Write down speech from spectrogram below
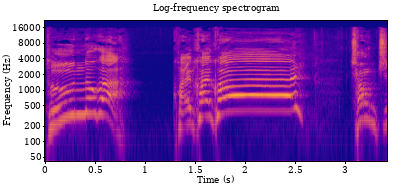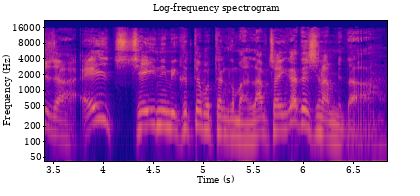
분노가 콸콸콸! 청취자 HJ님이 그때 못한 그 말 남창이가 대신합니다.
